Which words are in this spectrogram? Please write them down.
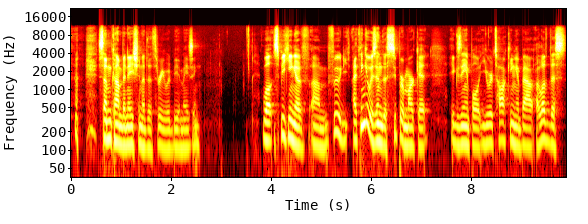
Some combination of the three would be amazing. Well, speaking of um, food, I think it was in the supermarket example you were talking about. I love this.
